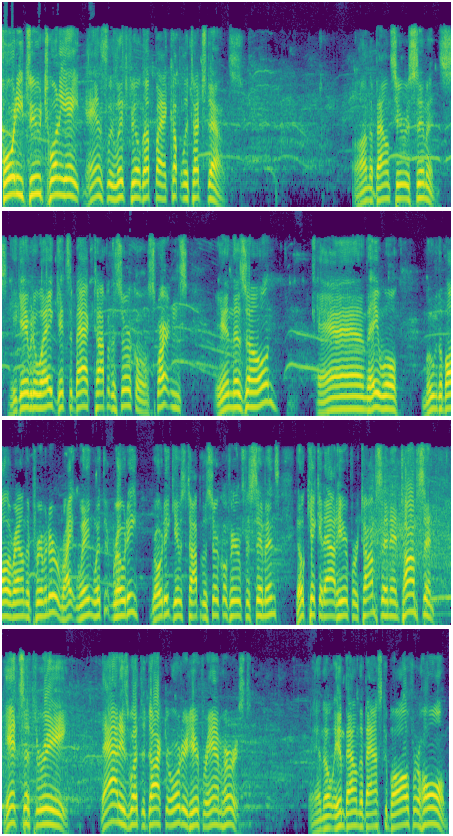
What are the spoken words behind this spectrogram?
42 28. Ansley Litchfield up by a couple of touchdowns. On the bounce here is Simmons. He gave it away, gets it back, top of the circle. Spartans in the zone, and they will move the ball around the perimeter. Right wing with it, Rohde. Rohde gives top of the circle here for Simmons. He'll kick it out here for Thompson, and Thompson hits a three. That is what the doctor ordered here for Amherst. And they'll inbound the basketball for Holm.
